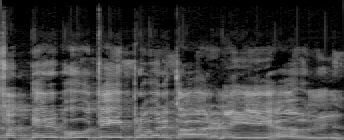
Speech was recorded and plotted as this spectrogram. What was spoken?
सद्भिर्भूते प्रवर कारण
